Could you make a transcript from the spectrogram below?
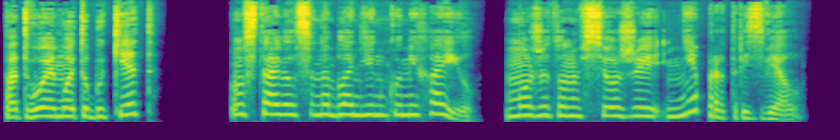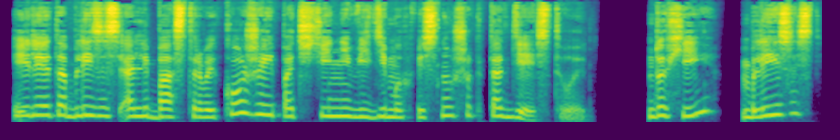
«По-твоему, это букет?» — уставился на блондинку Михаил. «Может, он все же не протрезвел?» Или эта близость алебастровой кожи и почти невидимых веснушек так действует? Духи? Близость?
